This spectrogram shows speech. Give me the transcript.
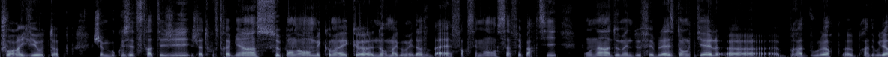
pour arriver au top. J'aime beaucoup cette stratégie, je la trouve très bien. Cependant, mais comme avec euh, Nurmagomedov, bah, forcément, ça fait partie. On a un domaine de faiblesse dans lequel euh, euh, Brad Wheeler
